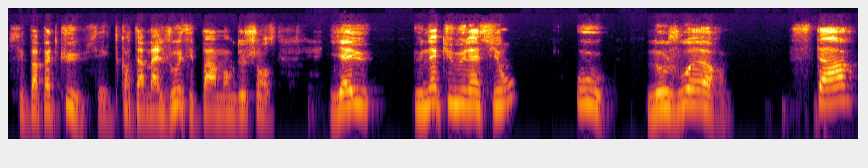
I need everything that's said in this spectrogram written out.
C'est pas pas de cul. C'est quand tu as mal joué, c'est pas un manque de chance. Il y a eu une accumulation où nos joueurs stars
